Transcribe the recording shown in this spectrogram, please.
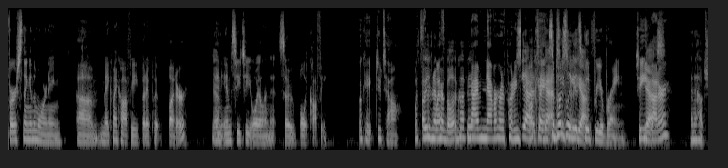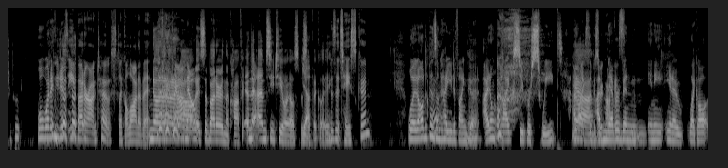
first thing in the morning, um, make my coffee, but I put butter Yeah. and MCT oil in it. So bullet coffee. okay, do tell. What's Oh, the- you've never what's- had bullet coffee? No, I've never heard of putting. Yeah, it's okay, like Supposedly MCT it's yeah. good for your brain. to eat Yes. butter. And it helps your poop. Well, what if you just eat butter on toast, like a lot of it? No, no, Does no, no, no. It's the butter and the coffee and the MCT oil specifically. Does it taste good? Well, it all depends on how you define yeah. good. I don't like super sweet. I like super sweet I've never been Mm-mm. any, you know, like all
